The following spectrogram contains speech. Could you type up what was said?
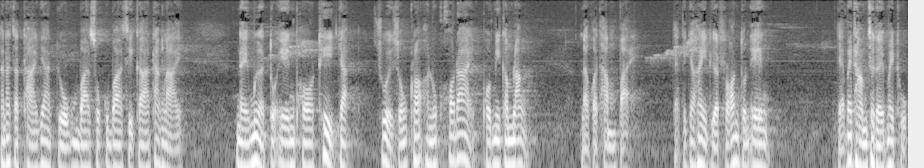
คณะทาญาติโยมบาสกุบาสิกาทั้งหลาย ในเมื่อตัวเองพอที่จะช่วยสงเคราะห์อนุเคราะห์ได้ พอมีกำลัง เราก็ทำไป แต่ก็จะให้เดือดร้อนตนเอง แต่ไม่ทำเฉยไม่ถูก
